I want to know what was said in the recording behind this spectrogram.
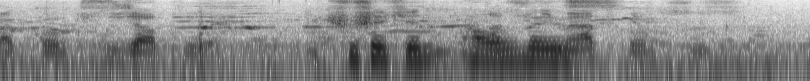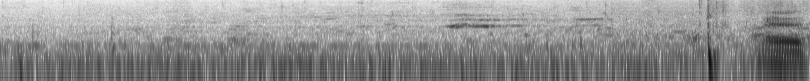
Bak korkusuz cevaplıyor. Şu şekil havuzdayız. korkusuz. Evet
